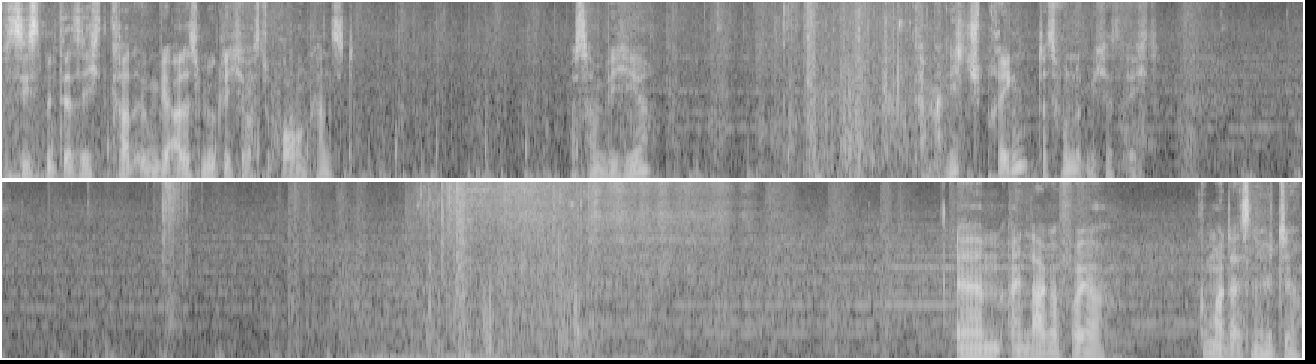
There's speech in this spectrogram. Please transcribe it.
siehst mit der Sicht gerade irgendwie alles Mögliche, was du brauchen kannst. Was haben wir hier? Kann man nicht springen? Das wundert mich jetzt echt. Ähm, ein Lagerfeuer. Guck mal, da ist eine Hütte.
